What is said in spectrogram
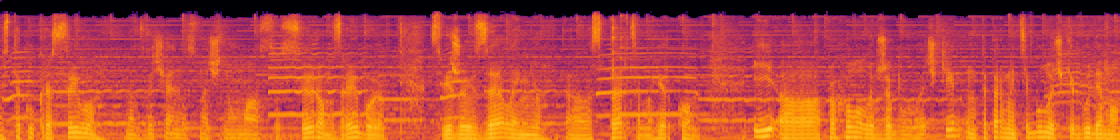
ось таку красиву, надзвичайно смачну масу з сиром, з рибою, свіжою зеленню, е, з перцем, огірком. І е, прохололи вже булочки. Тепер ми ці булочки будемо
